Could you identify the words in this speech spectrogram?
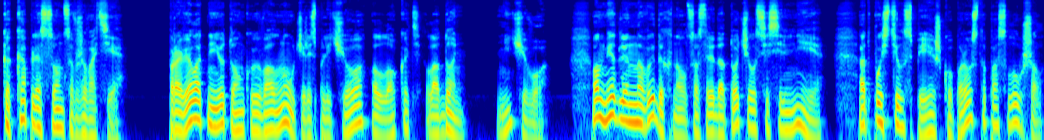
как капля солнца в животе. Провел от нее тонкую волну через плечо, локоть, ладонь. Ничего. Он медленно выдохнул, сосредоточился сильнее. Отпустил спешку, просто послушал.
